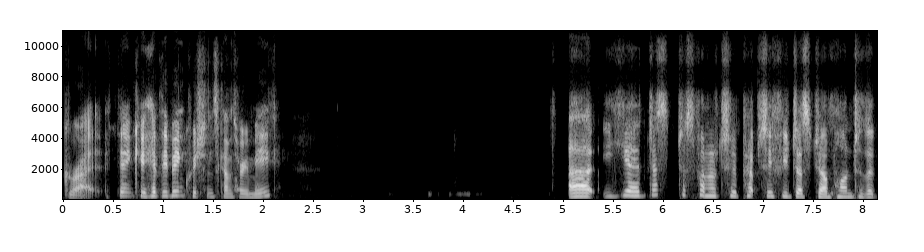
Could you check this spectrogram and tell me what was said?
Great. Thank you. Have there been questions come through, Meg? Uh, yeah, just just one or two. Perhaps if you just jump onto the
